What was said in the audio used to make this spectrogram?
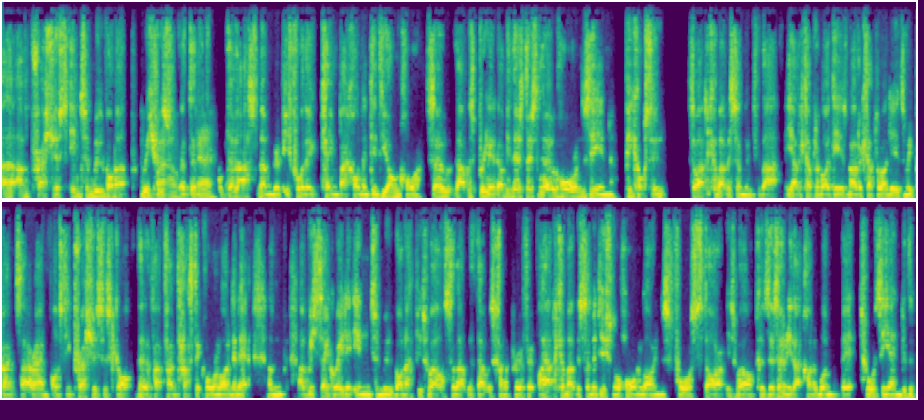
uh, and Precious into Move On Up, which Wow, was the, yeah. the last number before they came back on and did the encore. So that was brilliant. I mean, there's, there's no horns in Peacock Suit. So I had to come up with something for that. He had a couple of ideas and I had a couple of ideas and we bounced that around. Obviously Precious has got that fantastic horn line in it and, and we segued it in to Move On Up as well. So that was, that was kind of perfect. I had to come up with some additional horn lines for Start as well because there's only that kind of one bit towards the end of the,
